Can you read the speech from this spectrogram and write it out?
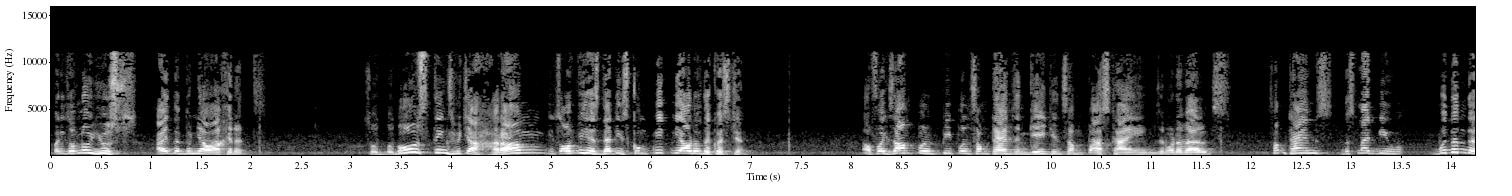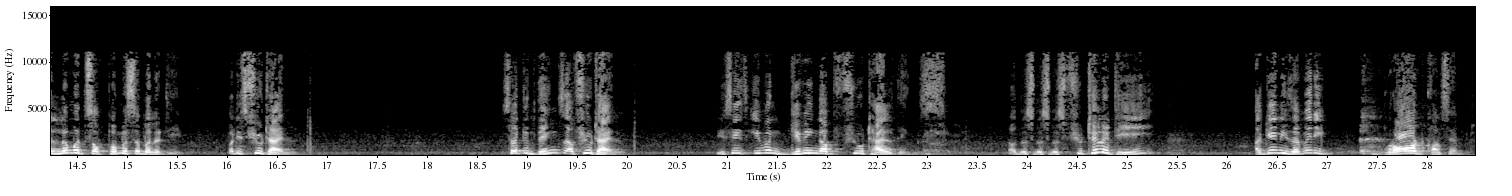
but it's of no use, either dunya or akhirat. So those things which are haram, it's obvious that is completely out of the question. Now, for example, people sometimes engage in some pastimes and whatever else. Sometimes this might be within the limits of permissibility, but it's futile. Certain things are futile. He says even giving up futile things. Now, this, this, this futility, again, is a very broad concept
